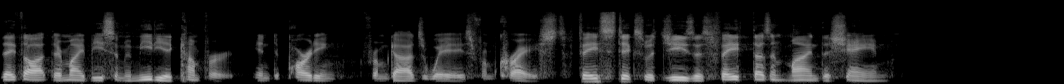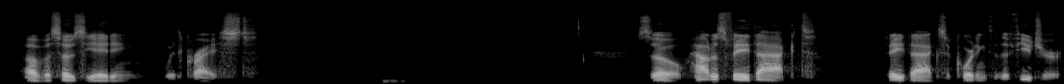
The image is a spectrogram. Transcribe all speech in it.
they thought there might be some immediate comfort in departing from God's ways, from Christ. Faith sticks with Jesus. Faith doesn't mind the shame of associating with Christ. So, how does faith act? Faith acts according to the future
